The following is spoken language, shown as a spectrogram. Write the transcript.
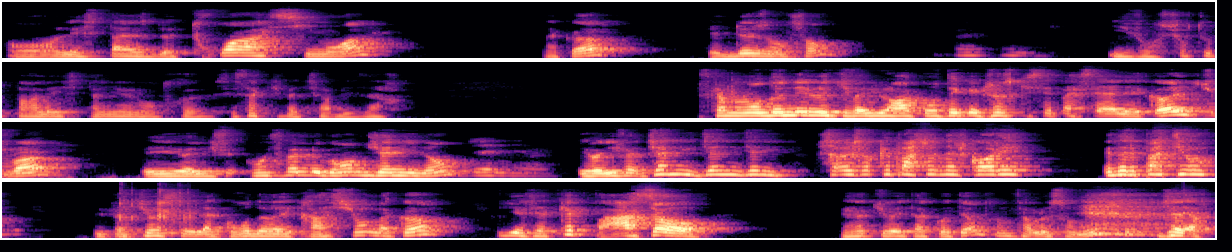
en l'espace de 3 à 6 mois. D'accord? Les deux enfants, ils vont surtout parler espagnol entre eux. C'est ça qui va te faire bizarre. Parce qu'à un moment donné, l'autre, il va lui raconter quelque chose qui s'est passé à l'école, tu vois Et il va lui faire, comment il s'appelle le grand Gianni, non Génial. Il va lui faire, Gianni, Gianni, Gianni, ¿sabes lo que pasó en el core? En el patio Le patio, c'est la cour de récréation, d'accord? Il va faire, ¿qué pasó Et là, tu vas être à côté en train de faire le sandwich. Tu vas dire,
